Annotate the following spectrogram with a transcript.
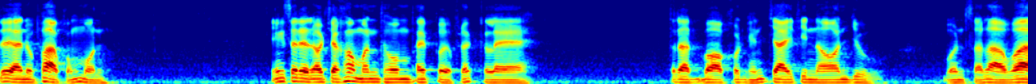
ด้วยอนุภาพของมนยังเสด็จออกจากห้องมันทมไปเปิดพระแกล ตรัสบอกคนเห็นใจที่นอนอยู่บนศาลาว่า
